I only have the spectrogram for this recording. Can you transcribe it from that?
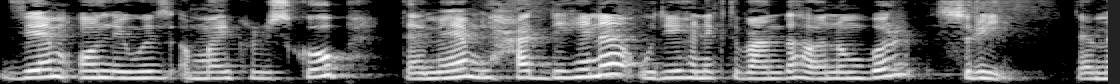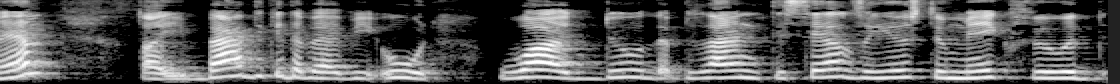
them only with a microscope. تمام؟ لحد هنا. ودي هنكتب عندها number 3 تمام؟ طيب بعد كده بقى بيقول What do the plant cells use to make food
